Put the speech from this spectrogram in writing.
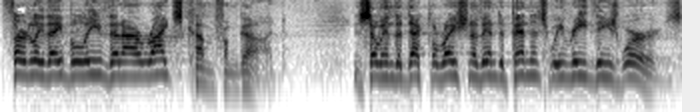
Thirdly, they believed that our rights come from God. And so in the Declaration of Independence, we read these words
